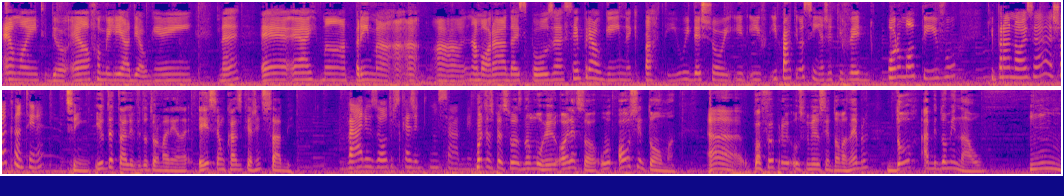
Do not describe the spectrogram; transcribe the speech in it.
é uma ente de, é uma familiar de alguém, né? É, é a irmã, a prima, a, a, a, namorada, a esposa, é sempre alguém, né, que partiu e deixou e, e, e partiu assim. A gente vê por um motivo que para nós é chocante, né? Sim. E o detalhe, viu, doutor Mariana? Esse é um caso que a gente sabe. Vários outros que a gente não sabe. Quantas pessoas não morreram? Olha só, olha o sintoma ah, qual foi o, os primeiros sintomas, lembra? Dor abdominal. Hum,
